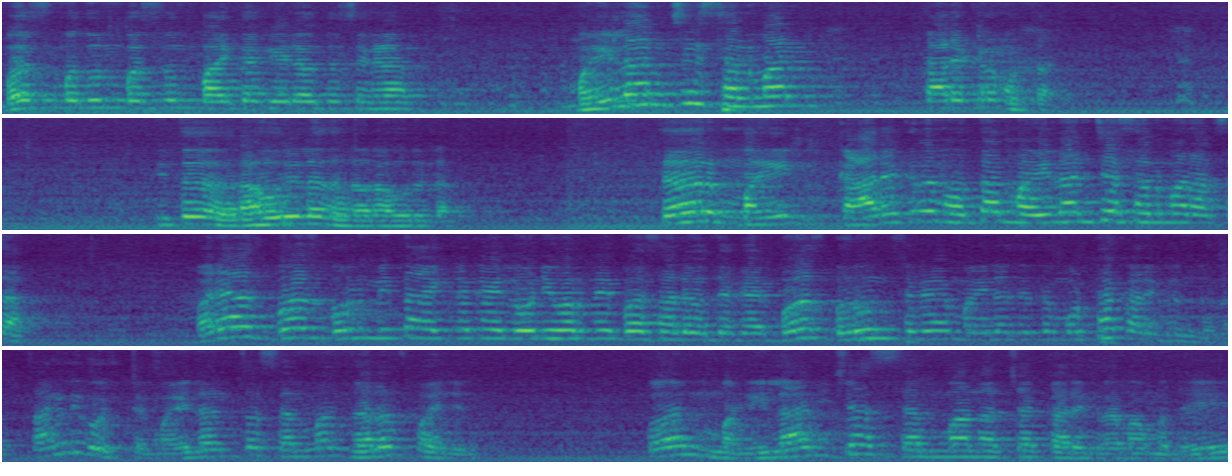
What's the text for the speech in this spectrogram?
बस मधून बसून बायका गेल्या होत्या सगळ्या. महिलांची सन्मान कार्यक्रम होता. तिथं राहुरीला झाला राहुरीला. तर महि कार्यक्रम होता महिलांच्या सन्मानाचा. बऱ्याच बस भरून मी तर ऐकलं काही लोणीवर नाही बस आल्या होत्या काय बस भरून सगळ्या महिला तिथं मोठा कार्यक्रम झाला. चांगली गोष्ट आहे महिलांचा सन्मान झालाच पाहिजे. पण महिलांच्या सन्मानाच्या कार्यक्रमामध्ये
